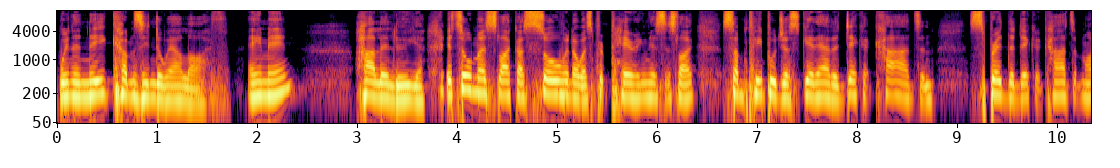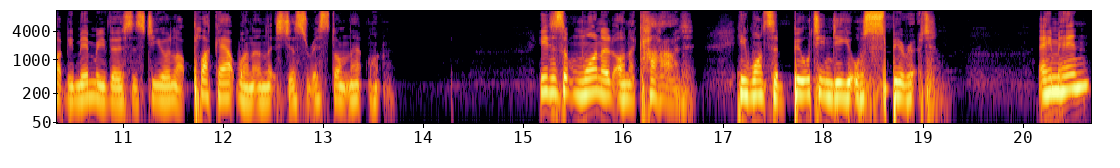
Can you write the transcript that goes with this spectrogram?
when a need comes into our life. Amen. Hallelujah. It's almost like I saw when I was preparing this. It's like some people just get out a deck of cards and spread the deck of cards. It might be memory verses to you and like pluck out one and let's just rest on that one. He doesn't want it on a card, He wants it built into your spirit. Amen.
